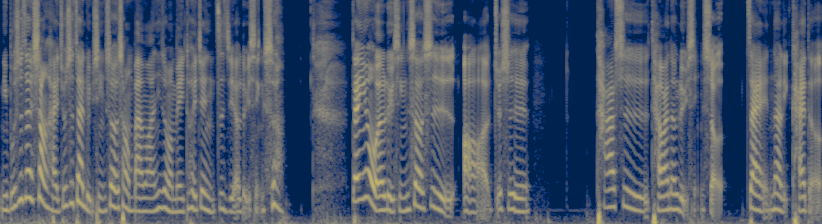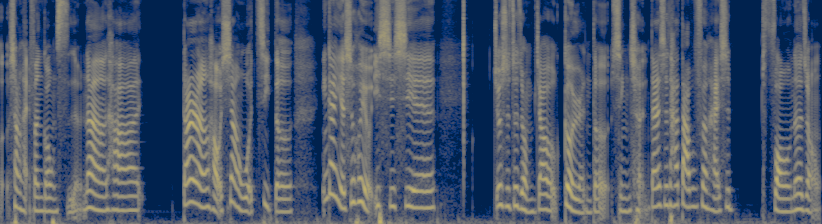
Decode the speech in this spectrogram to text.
你不是在上海就是在旅行社上班吗？你怎么没推荐你自己的旅行社？但因为我的旅行社是啊，就是它是台湾的旅行社，在那里开的上海分公司，那它当然好像我记得应该也是会有一些些。就是这种比较个人的行程，但是它大部分还是否那种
